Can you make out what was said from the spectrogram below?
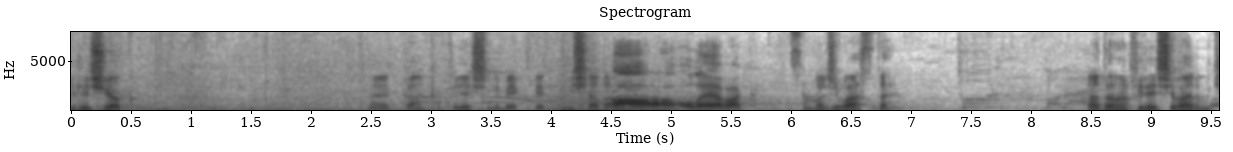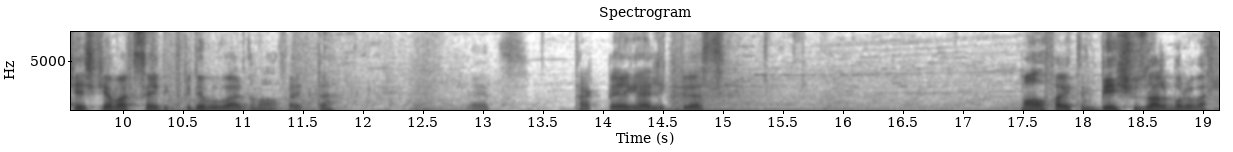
Flash'ı yok. Evet kanka flash'ını bekletmiş adam. Aa olaya bak. Smacı bastı. Adamın flash'ı var mı? Keşke baksaydık. Bir de bu vardı Malphite'da. Evet. Taklaya geldik biraz. Malphite'in 500 armoru var.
